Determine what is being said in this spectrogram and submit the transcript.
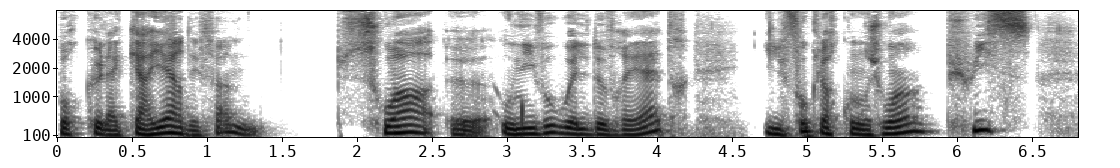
pour que la carrière des femmes soit euh, au niveau où elle devrait être. Il faut que puissent euh, euh,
